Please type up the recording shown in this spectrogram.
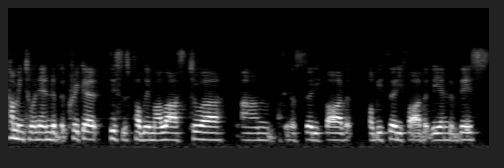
coming to an end of the cricket. This is probably my last tour. Um, I think I was 35. I'll be 35 at the end of this.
